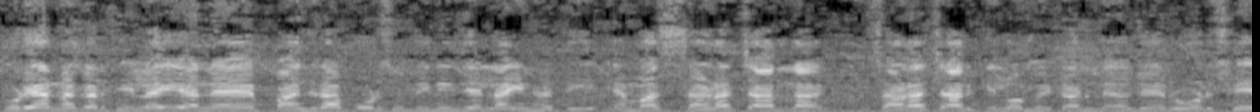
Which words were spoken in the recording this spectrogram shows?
ખોડિયારનગરથી લઈ અને પાંજરાપોળ સુધીની જે લાઇન હતી, એમાં સાડા ચાર લાખ, સાડા ચાર કિલોમીટરનો જે રોડ છે,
